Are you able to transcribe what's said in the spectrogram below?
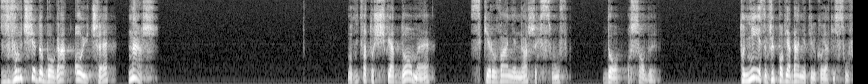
Zwróć się do Boga, Ojcze nasz. Modlitwa to świadome skierowanie naszych słów do osoby. To nie jest wypowiadanie tylko jakichś słów.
